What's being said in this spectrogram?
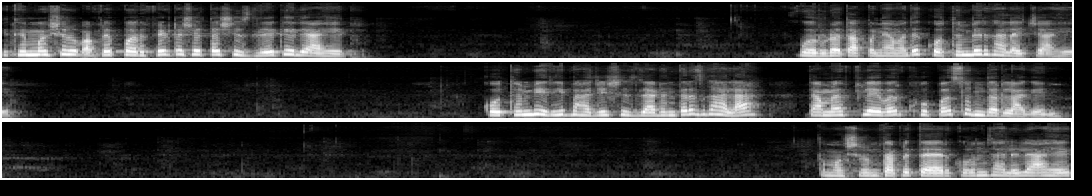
इथे मशरूम आपले परफेक्ट असे तर शिजले गेले आहेत. वरून आता आपण यामध्ये कोथिंबीर घालायची आहे. कोथिंबीर ही भाजी शिजल्यानंतरच घाला. त्यामुळे फ्लेवर खूपच सुंदर लागेल. तर मशरूम तर आपले तयार करून झालेले आहेत.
